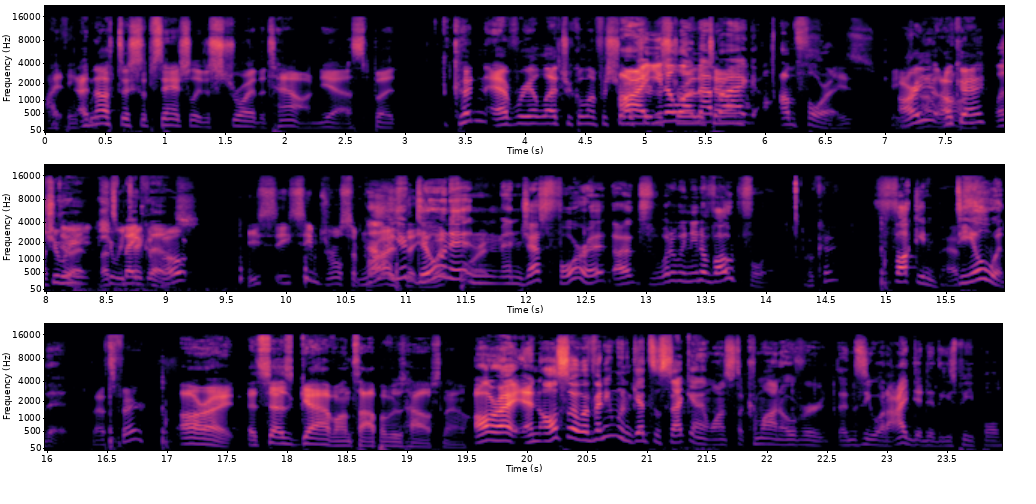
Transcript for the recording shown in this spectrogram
I think. we- Enough to substantially destroy the town, yes, but couldn't every electrical All infrastructure right, you know what, the Matt town? Bragg? I'm for it. He's, he's Are you wrong. okay? Let's should do we it. should Let's we make take a vote? He's, he seems real surprised. No, you're that you doing went it, for and, and Jeff's for it. That's what do we need a vote for? Okay, Fucking That's- deal with it. that's fair. All right. It says Gav on top of his house now. All right, and also if anyone gets a second and wants to come on over and see what I did to these people,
